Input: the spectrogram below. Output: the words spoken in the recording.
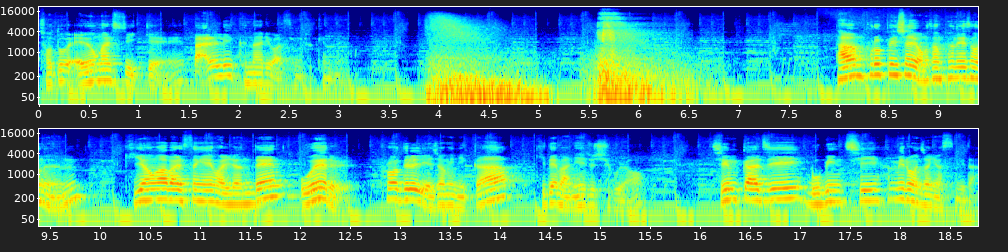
저도 애용할 수 있게 빨리 그날이 왔으면 좋겠네요. 다음 프로페시아 영상편에서는 기형아 발생에 관련된 오해를 풀어드릴 예정이니까 기대 많이 해주시고요. 지금까지 모빈치 한미로 원장이었습니다.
